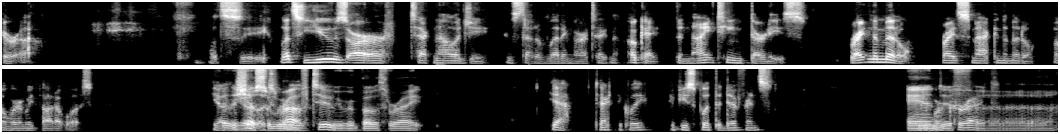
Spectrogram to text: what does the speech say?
era. Let's see. Let's use our technology instead of letting our techno okay the 1930s right in the middle. Right smack in the middle of where we thought it was yeah this shit looks so we rough were, too. we were both right. Yeah technically if you split the difference. And we if correct. Uh,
